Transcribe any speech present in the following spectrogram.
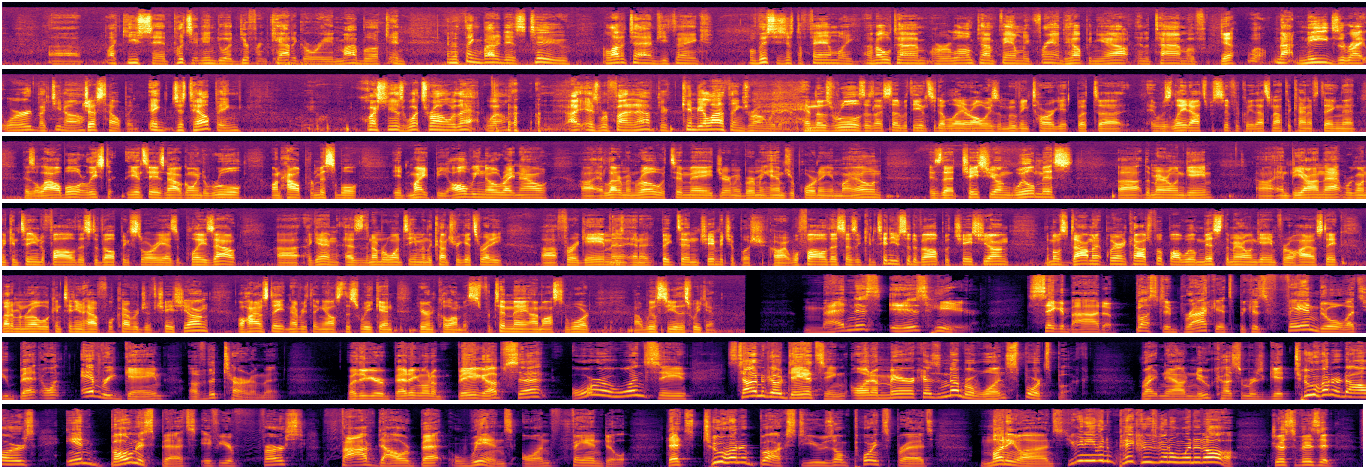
uh, like you said, puts it into a different category in my book. And and the thing about it is too, a lot of times you think, well, this is just a family, an old time or a long time family friend helping you out in a time of Yeah. well, not needs the right word, but you know, Just helping. it- just helping. Question is, what's wrong with that? Well, I, as we're finding out, there can be a lot of things wrong with that. And those rules, as I said with the NCAA, are always a moving target, but uh, it was laid out specifically. That's not the kind of thing that is allowable, or at least the NCAA is now going to rule on how permissible it might be. All we know right now uh, at Lettermen Row with Tim May, Jeremy Birmingham's reporting, and my own is that Chase Young will miss uh, the Maryland game. Uh, and beyond that, we're going to continue to follow this developing story as it plays out. Uh, again, as the number one team in the country gets ready uh, for a game and, and a Big Ten championship push. All right, we'll follow this as it continues to develop with Chase Young, the most dominant player in college football. Will miss the Maryland game for Ohio State. Lettermen Row will continue to have full coverage of Chase Young, Ohio State, and everything else this weekend here in Columbus. For Tim May, I'm Austin Ward. Uh, we'll see you this weekend. Madness is here. Say goodbye to busted brackets because FanDuel lets you bet on every game of the tournament. Whether you're betting on a big upset or a one seed, it's time to go dancing on America's number one sportsbook. Right now, new customers get $200 in bonus bets if your first $5 bet wins on FanDuel. That's 200 bucks to use on point spreads, money lines. You can even pick who's going to win it all. Just visit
